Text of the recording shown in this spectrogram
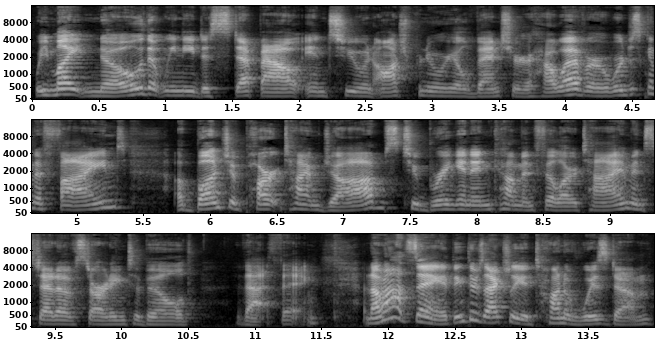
we might know that we need to step out into an entrepreneurial venture. However, we're just going to find a bunch of part time jobs to bring in income and fill our time instead of starting to build that thing. And I'm not saying, I think there's actually a ton of wisdom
